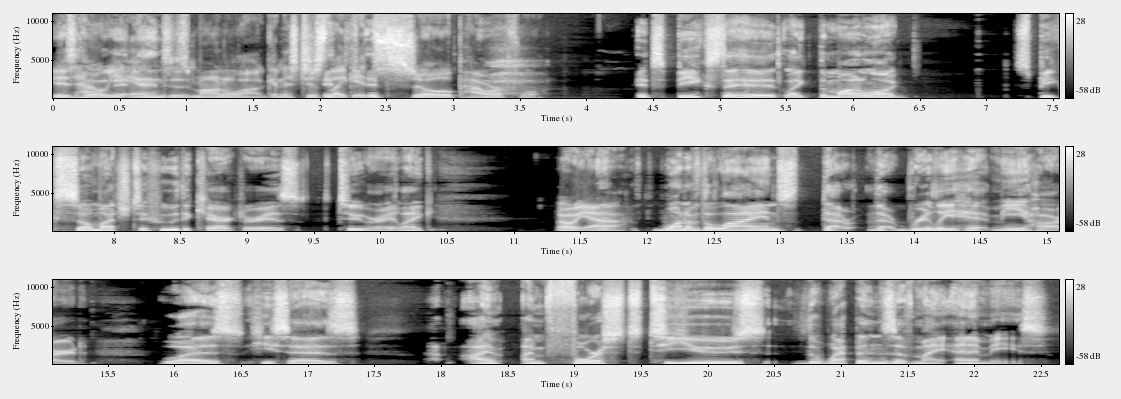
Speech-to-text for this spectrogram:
Is how Well, he ends his monologue, and it's just It's- like it's, it's- so powerful. It speaks to his like the monologue speaks so much to who the character is too, right? Like Oh yeah, one of the lines that that really hit me hard was he says I'm I'm forced to use the weapons of my enemies.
